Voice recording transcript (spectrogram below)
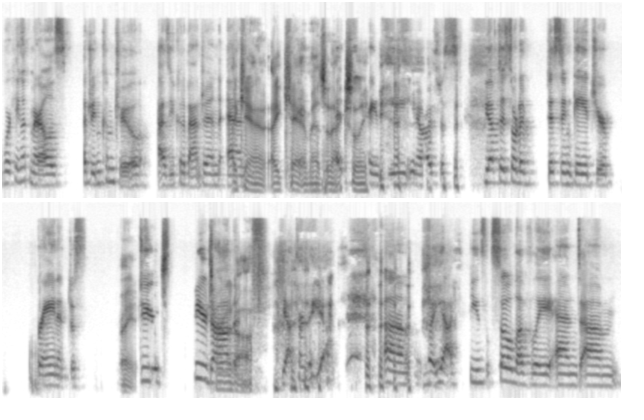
working with Meryl is a dream come true, as you could imagine. And I can't, I can't imagine actually. crazy. you know, it's just you have to sort of disengage your brain and just Right. do your do your Turn job it and- off. yeah turn to yeah um but yeah she's so lovely and um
